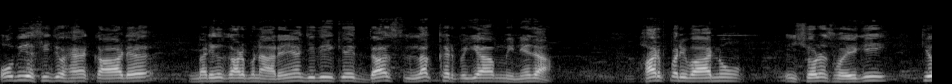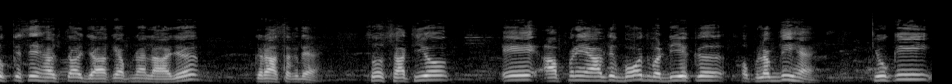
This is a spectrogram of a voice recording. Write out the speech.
ਉਹ ਵੀ ਅਸੀਂ ਜੋ ਹੈ ਕਾਰਡ ਮੈਡੀਕਲ ਕਾਰਡ ਬਣਾ ਰਹੇ ਹਾਂ, ਜਿਹਦੀ ਕਿ 10 ਲੱਖ ਰੁਪਇਆ ਮਹੀਨੇ ਦਾ ਹਰ ਪਰਿਵਾਰ ਨੂੰ ਇੰਸ਼ੋਰੈਂਸ ਹੋਏਗੀ ਕਿ ਉਹ ਕਿਸੇ ਹਸਪਤਾਲ ਜਾ ਕੇ ਆਪਣਾ ਇਲਾਜ ਕਰਾ ਸਕਦਾ ਹੈ। ਸੋ ਸਾਥੀਓ, ਇਹ ਆਪਣੇ ਆਪ 'ਚ ਬਹੁਤ ਵੱਡੀ ਇੱਕ ਉਪਲਬਧੀ ਹੈ, ਕਿਉਂਕਿ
